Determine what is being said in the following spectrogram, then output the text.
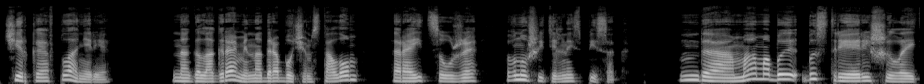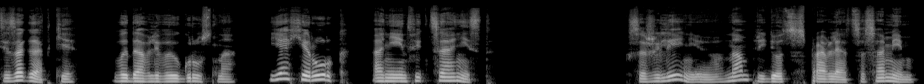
чиркая в планере. На голограмме над рабочим столом роится уже внушительный список. Да, мама бы быстрее решила эти загадки. Выдавливаю грустно. Я хирург, а не инфекционист. К сожалению, нам придется справляться самим,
